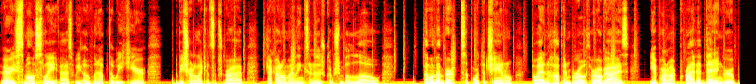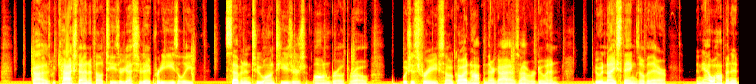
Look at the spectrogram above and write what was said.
Very small slate as we open up the week here. So be sure to like and subscribe. Check out all my links in the description below. Become a member, support the channel. Go ahead and hop in Bro Throw, guys. Be a part of my private betting group. Guys, we cashed the NFL teaser yesterday pretty easily seven and two on teasers on Bro Throw, which is free. So go ahead and hop in there, guys. Uh, we're doing doing nice things over there, and yeah, we'll hop in it.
